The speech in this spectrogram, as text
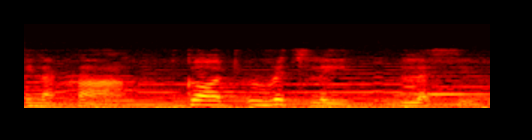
in Accra. God richly bless you.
